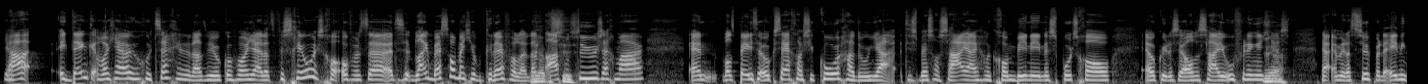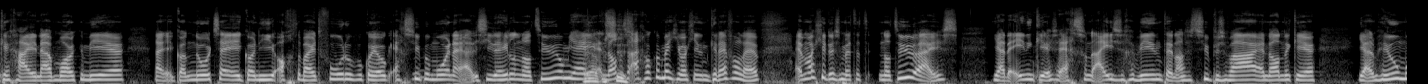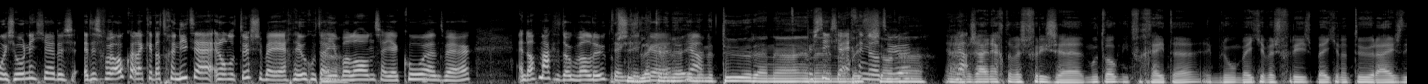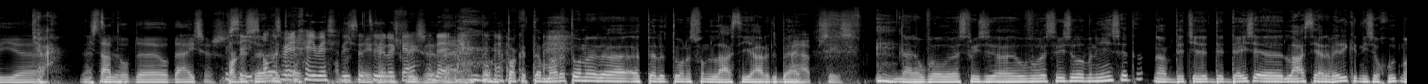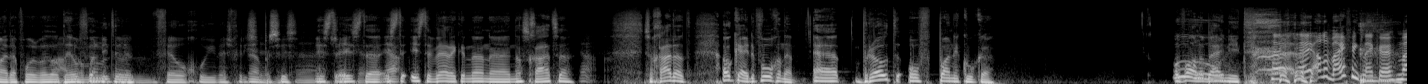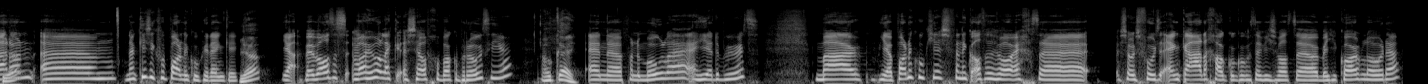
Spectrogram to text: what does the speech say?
Ja, ik denk wat jij heel goed zegt inderdaad, Wilco, van ja, dat verschil is gewoon, of het, eh, het, blijkt best wel een beetje op gravelen. Dat Ja, avontuur, zeg maar. En wat Peter ook zegt, als je core gaat doen, ja, het is best wel saai eigenlijk gewoon binnen in een sportschool. Elke keer dezelfde saaie oefeningetjes. Nou, en met dat suppen, de ene keer ga je naar Markenmeer. Nou, je kan Noordzee, je kan hier achter bij het Voorhoeven, kan je ook echt super mooi. Nou ja, je de hele natuur om je heen. Ja, en dat is eigenlijk ook een beetje wat je in het gravel hebt. En wat je dus met het natuurijs, ja, de ene keer is echt zo'n ijzige wind en dan is het super zwaar. En de andere keer ja, een heel mooi zonnetje. Dus het is voor ook wel lekker dat genieten. En ondertussen ben je echt heel goed aan Ja. je balans en je core aan het werk. En dat maakt het ook wel leuk, denk Precies, ik. lekker in de, eh, in ja. de natuur. En, eh, en, Precies, en ja, een echt in de natuur. eh, Ja, Ja. We zijn echte West-Friese. hè. Dat moeten we ook niet vergeten. Ik bedoel, een beetje West-Fries, een beetje natuurreis. Die, eh, Ja, die staat op de, op de ijzers. Precies, eh, anders ben je het- geen je natuurlijk. geen Hè? Nee. nee. Pak het uh, marathoner, eh, het peloton is van de laatste jaren erbij. Ja, precies. nou, hoeveel West-Friese uh, hoeveel West-Friese zullen we niet in zitten? Nou, dit, je- dit, deze laatste jaren weet ik het niet zo goed, maar daarvoor was dat Ah, heel veel natuurlijk. Veel goede West-Friese. Ja, precies. eerst, eh, eerst, Ja. eerst de werk en dan, eh, dan schaatsen. Ja. Zo gaat dat. Oké, de volgende. Eh, brood of pannenkoeken? Of Oeh. allebei niet? Eh, nee, allebei vind ik lekker. Maar Ja? dan, ehm, dan kies ik voor pannenkoeken, denk ik. Ja? Ja, we hebben altijd wel heel lekker zelfgebakken brood hier. Oké. En eh, van de molen hier in de buurt. Maar ja, pannenkoekjes vind ik altijd wel echt... eh, zoals voor het NK, dan ga ik ook altijd even wat, een beetje carbloaden.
